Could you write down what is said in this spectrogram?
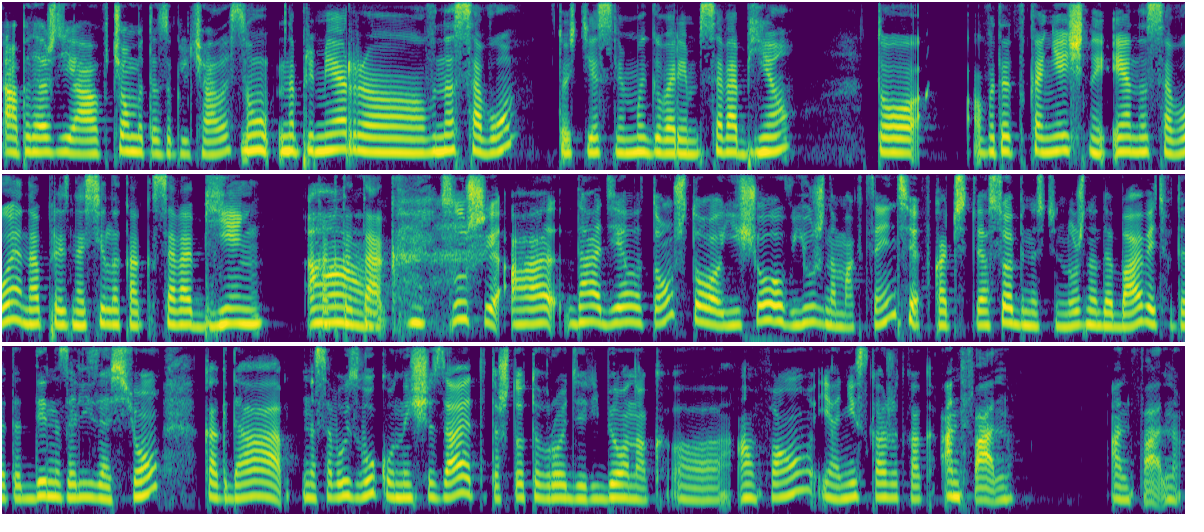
А, подожди, а в чем это заключалось? Ну, например, э, в носовом, то есть если мы говорим «ça va bien», то вот этот конечный «э» носовой она произносила как «ça va bien», как-то А, так. Слушай, а да, дело в том, что еще в южном акценте в качестве особенности нужно добавить вот это деназализацион, когда носовой звук он исчезает, это что-то вроде ребенок enfant, и они скажут как анфан. Анфан.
